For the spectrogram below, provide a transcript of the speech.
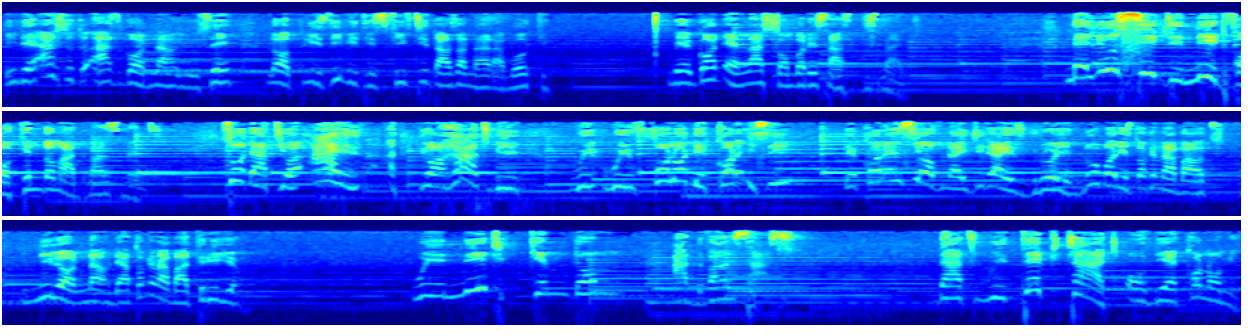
If they ask you to ask God now, you say, Lord, please, if it is 50,000 naira, okay. May God enlarge somebody's heart this night. May you see the need for kingdom advancement so that your eyes, your heart will, will, will follow the currency. You see, the currency of Nigeria is growing. Nobody is talking about million now. They are talking about trillion. We need kingdom advancers that will take charge of the economy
